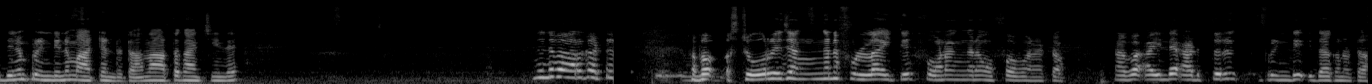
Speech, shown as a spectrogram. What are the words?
ഇതിനും പ്രിന്റിനും മാറ്റം ഉണ്ട് കേട്ടോ നേരത്തെ കാണിച്ചതിന്റെ ഇതിന്റെ വേറെ കെട്ട്. അപ്പോൾ സ്റ്റോറേജ് അങ്ങനെ ഫുള്ളായിട്ട് ഫോൺ അങ്ങനെ ഓഫ് ആവാണ് കേട്ടോ അപ്പോൾ അതിന്റെ അടുത്തൊരു പ്രിന്റ് ഇതാക്കണം കേട്ടോ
